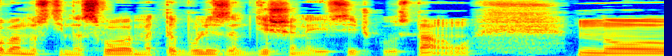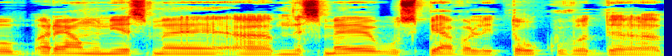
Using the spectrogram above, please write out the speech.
особености на своя метаболизъм, дишане и всичко останало, но реално ние сме, не сме успявали толкова да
